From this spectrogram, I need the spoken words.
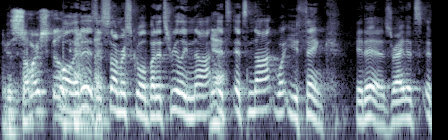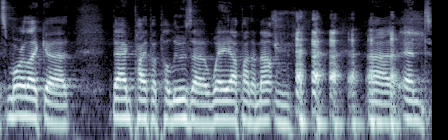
like a summer school. well, it is a summer school, but it's really not. Yeah. It's it's not what you think it is, right? It's it's more like a bagpipe palooza way up on a mountain, uh, and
